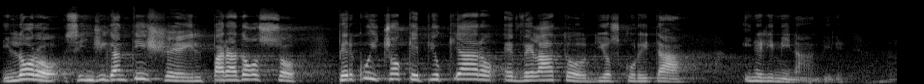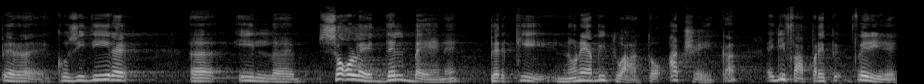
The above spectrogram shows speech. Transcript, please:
In loro si ingigantisce il paradosso per cui ciò che è più chiaro è velato di oscurità ineliminabili. Per così dire, eh, il sole del bene, per chi non è abituato, acceca e gli fa preferire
